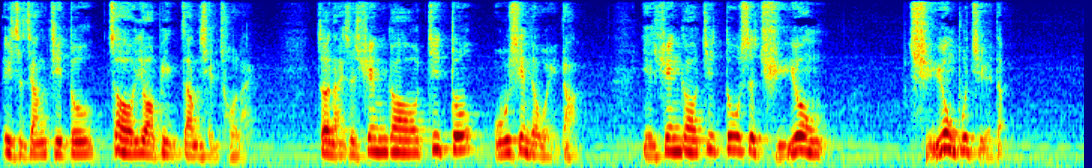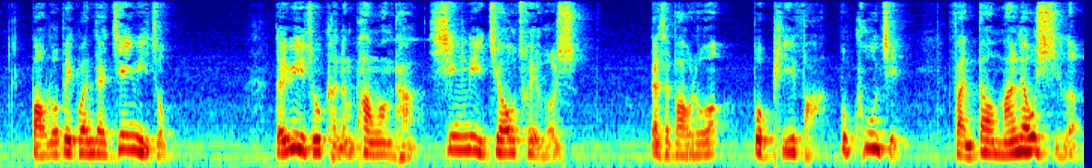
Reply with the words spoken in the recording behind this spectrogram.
一直将基督照耀并彰显出来，这乃是宣告基督无限的伟大，也宣告基督是取用、取用不绝的。保罗被关在监狱中，的狱卒可能盼望他心力交瘁而死，但是保罗不疲乏、不枯竭，反倒满了喜乐。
